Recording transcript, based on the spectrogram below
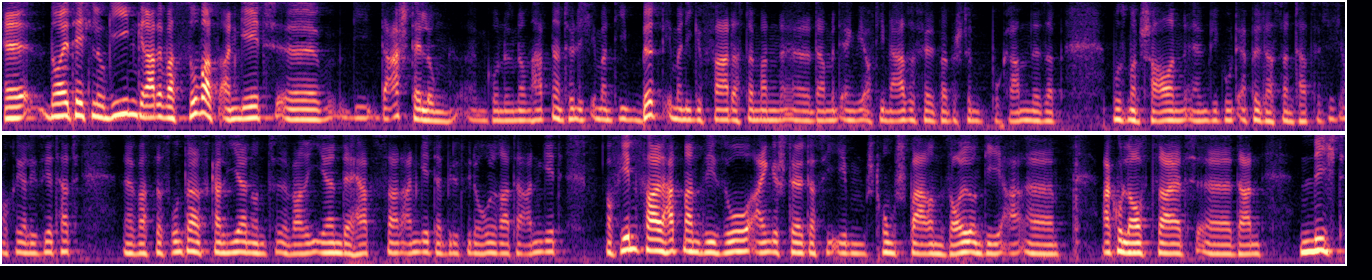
Äh, neue Technologien, gerade was sowas angeht, äh, die Darstellung im Grunde genommen hat natürlich immer, die birgt immer die Gefahr, dass da man äh, damit irgendwie auf die Nase fällt bei bestimmten Programmen. Deshalb muss man schauen, äh, wie gut Apple das dann tatsächlich auch realisiert hat, äh, was das Runterskalieren und Variieren der Herzzahl angeht, der Bildwiederholrate angeht. Auf jeden Fall hat man sie so eingestellt, dass sie eben Strom sparen soll und die Akkulaufzeit dann nicht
